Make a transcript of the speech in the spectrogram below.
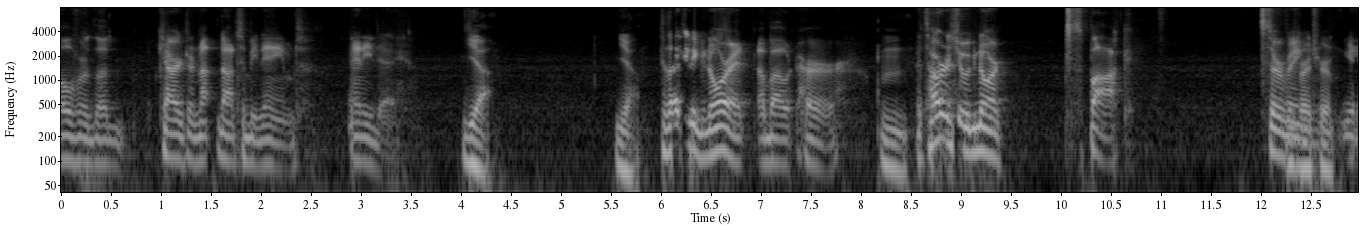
over the character not not to be named any day yeah, yeah, because I can ignore it about her. Hmm. It's harder to ignore Spock serving, Very true. you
